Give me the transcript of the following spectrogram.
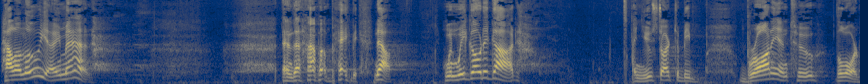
Hallelujah, amen. And that I'm a baby. Now, when we go to God and you start to be brought into the Lord,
